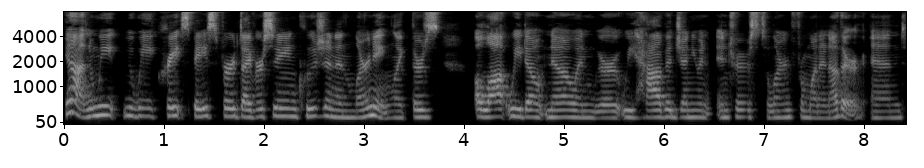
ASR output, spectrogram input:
yeah and we we create space for diversity inclusion and learning like there's a lot we don't know and we're we have a genuine interest to learn from one another and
